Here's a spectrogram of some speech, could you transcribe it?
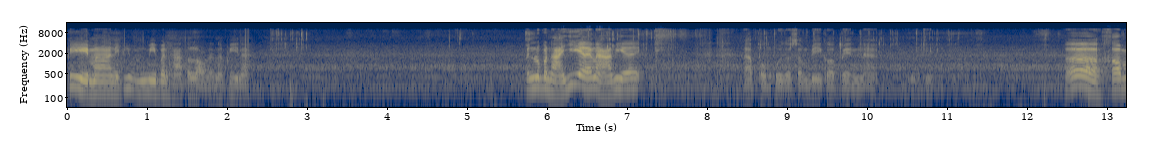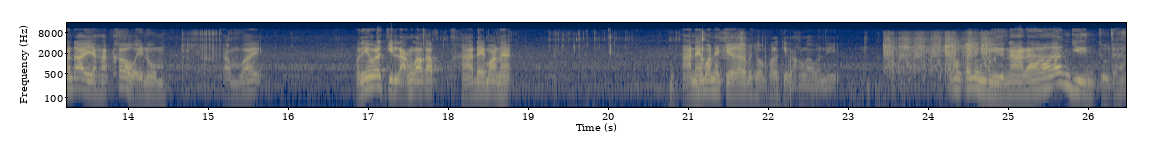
พี่มานี่พี่มีปัญหาตลอดเลยนะพี่นะ เป็นรูปปัญหาเยี่ยแล้วนะพี่เอ้ยครับผมคุยกับซอมบี้ก็เป็นนะเออ เข้าไมาได้อย่าหัดเข้าไอ้นุ่มจำไว้ วันนี้ภารกิจหลังเราครับ หาไดมอนด์ฮะหาไดมอนด์ให้เจอครับท่านผู้ชมภารกิจหลังเราวันนี้ มันก็ยังยืนหน้าร้านยืนอยู่ได้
